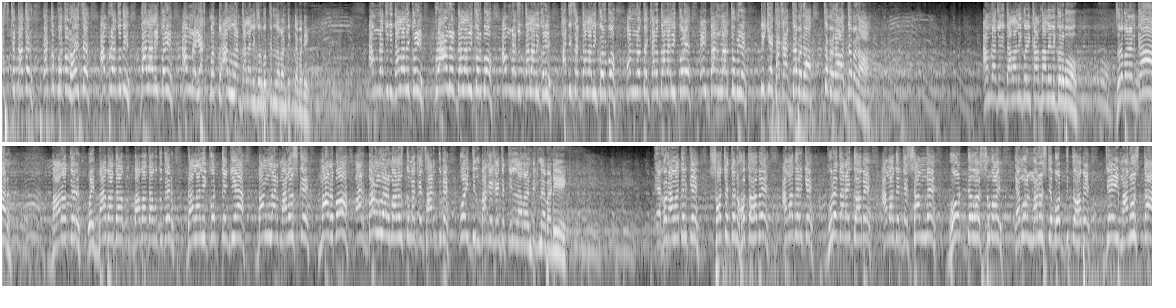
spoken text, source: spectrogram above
আজকে তাদের এত পতন হয়েছে, আমরা যদি দালালি করি, আমরা একমাত্র আল্লাহর দালালি করব। চিল্লাবান ঠিক না বাড়ি আমরা যদি দালালি করি, কোরআনের দালালি করব, আমরা যদি দালালি করি, হাদিসের দালালি করব অন্যথায় কারও দালালি করে এই বাংলার জমিনে টিকে থাকা যাবে না যাবে না যাবে না। আমরা যদি দালালি করি, কার দালালি করব? জোরে বলেন, কার? ভারতের ওই বাবা দাব, বাবা দাবুদের দালালি করতে গিয়া বাংলার মানুষকে মারবা আর বাংলার মানুষ তোমাকে ছাড় দিবে। ওই দিন বাঘে খাইছে চিল্লাবেন ঠিক না ব্যাঠিক এখন আমাদেরকে সচেতন হতে হবে, আমাদেরকে ঘুরে দাঁড়াইতে হবে, আমাদেরকে সামনে ভোট দেওয়ার সময় এমন মানুষকে ভোট দিতে হবে, যেই মানুষটা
